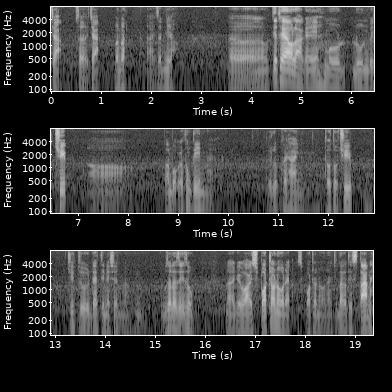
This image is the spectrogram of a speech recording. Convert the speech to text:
chạm sở trạng vân vân Đấy, rất nhiều ờ, tiếp theo là cái module về chip Đó. toàn bộ các thông tin này. từ lúc khởi hành total chip chip to destination vâng, cũng rất là dễ dùng Đấy, cái gói Sport Journal đấy, Sport Journal này chúng ta có thể start này.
